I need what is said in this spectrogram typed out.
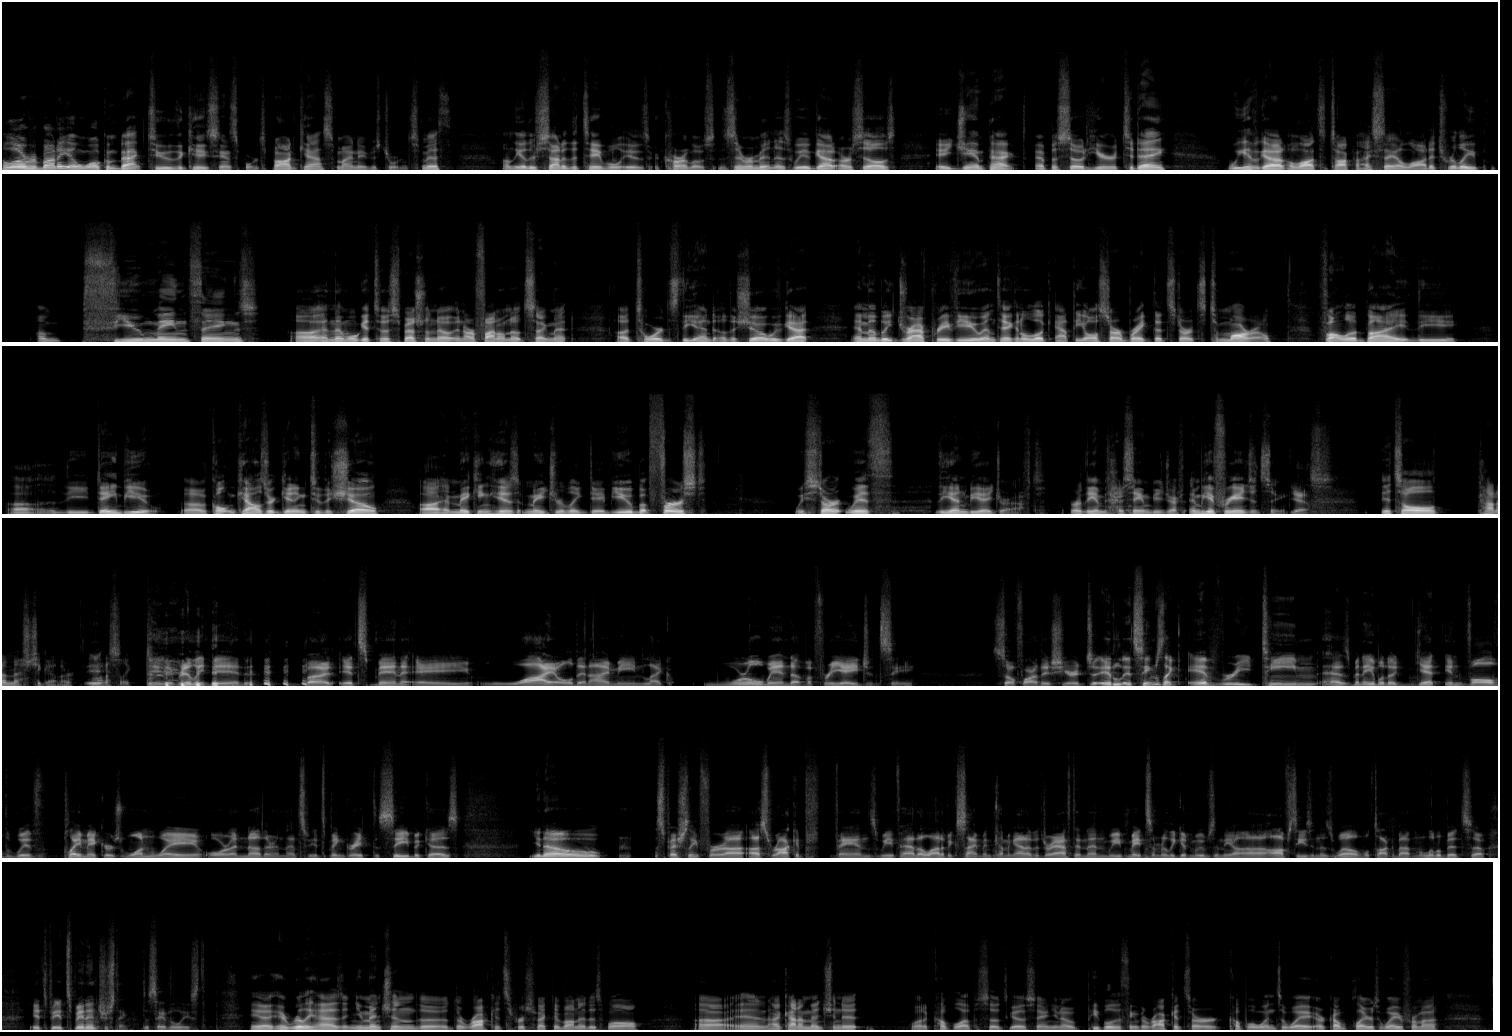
Hello, everybody, and welcome back to the KSAM Sports Podcast. My name is Jordan Smith. On the other side of the table is Carlos Zimmerman, as we have got ourselves a jam packed episode here today. We have got a lot to talk about. I say a lot, it's really a few main things, uh, and then we'll get to a special note in our final note segment uh, towards the end of the show. We've got MLB draft preview and taking a look at the All Star break that starts tomorrow, followed by the uh, the debut of Colton Cowser getting to the show uh, and making his major league debut. But first, we start with the NBA draft or the I say NBA draft, NBA free agency. Yes, It's all kind of meshed together, It- honestly. it, it really did. but it's been a wild, and I mean like whirlwind of a free agency so far this year. It, it, seems like every team has been able to get involved with playmakers one way or another, and that's it's been great to see because you know. Especially for uh, us Rocket fans, we've had a lot of excitement coming out of the draft, and then we've made some really good moves in the uh, off season as well. We'll talk about in a little bit. So it's it's been interesting to say the least. Yeah, it really has. And you mentioned the the Rockets' perspective on it as well. Uh, and I kind of mentioned it what a couple episodes ago, saying you know people that think the Rockets are a couple wins away or a couple players away from a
